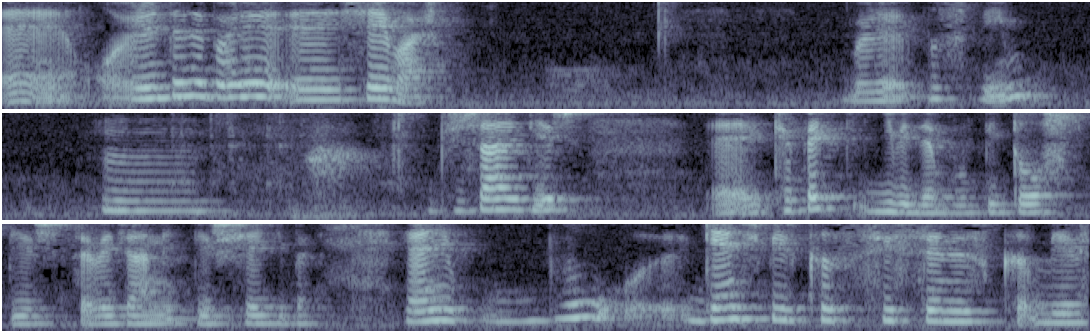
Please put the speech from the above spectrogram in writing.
Ee, önünde de böyle e, şey var. Böyle nasıl diyeyim? Hmm, güzel bir e, köpek gibi de bu bir dost, bir sevecenlik bir şey gibi. Yani bu genç bir kız sizseniz bir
